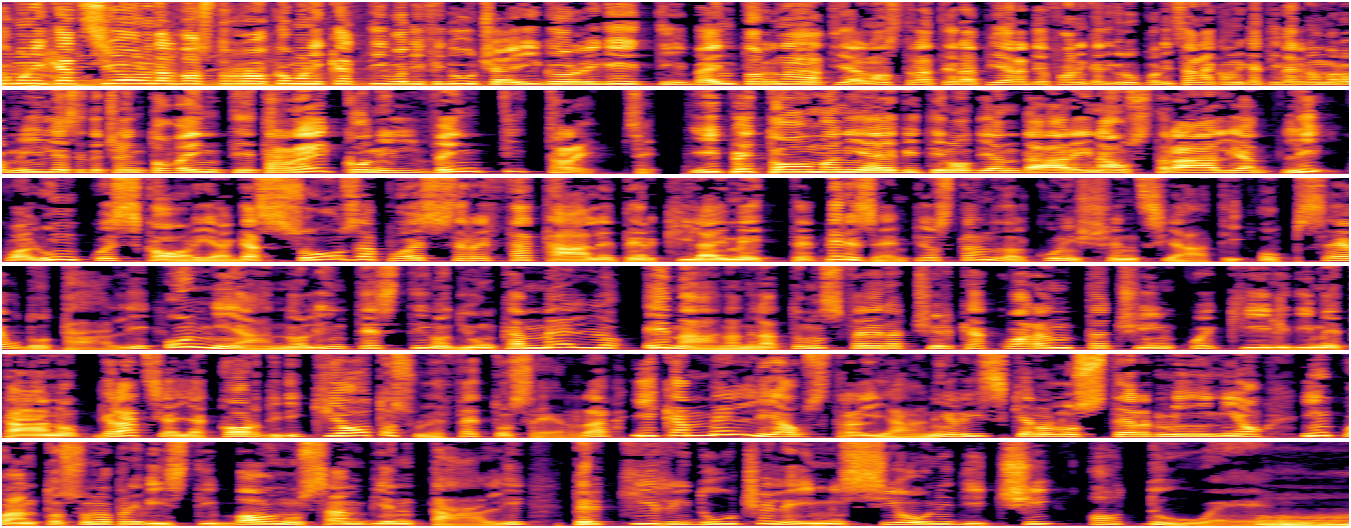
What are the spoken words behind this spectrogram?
comunicazione dal vostro comunicativo di fiducia, Igor Righetti. Bentornati alla nostra terapia radiofonica di gruppo di sana comunicativeria numero 1723 con il 23. Sì. I petomani evitino di andare in Australia. Lì qualunque scoria gassosa può essere fatale per chi la emette. Per esempio, stando ad alcuni scienziati o pseudotali, ogni anno l'intestino di un cammello emana nell'atmosfera circa 45 kg di metano. Grazie agli accordi di Kyoto sull'effetto serra, i cammelli australiani rischiano lo sterminio in quanto sono previsti bonus ambientali per chi riduce le emissioni di CO2.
